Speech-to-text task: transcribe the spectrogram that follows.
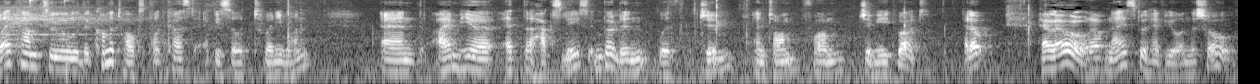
Welcome to the Comet Talks podcast, episode 21. And I'm here at the Huxleys in Berlin with Jim and Tom from Jimmy Eat World. Hello. Hello. Hello. Nice to have you on the show.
